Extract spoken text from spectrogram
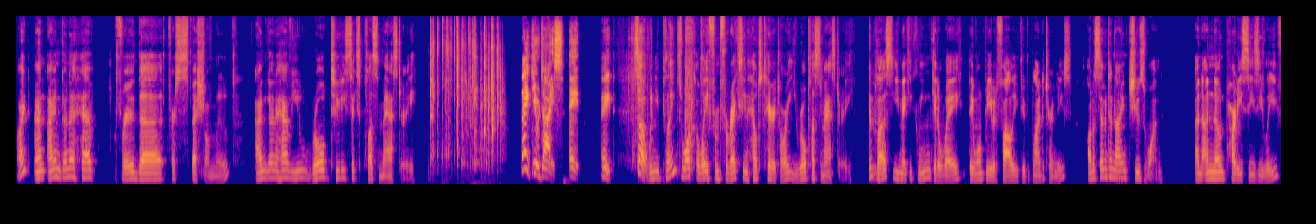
All right, and I am gonna have for the for special move. I'm gonna have you roll two d six plus mastery. Thank you, dice. Eight. Eight. So when you planeswalk away from Phyrexian held territory, you roll plus mastery. And Mhm. plus, you make a clean getaway. They won't be able to follow you through the blind eternities. On a seven to nine, choose one. An unknown party sees you leave.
